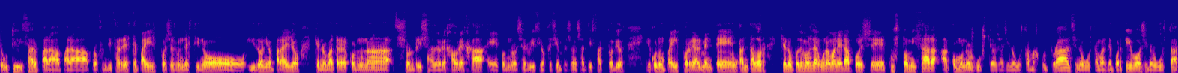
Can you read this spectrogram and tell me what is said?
utilizar para, para profundizar en este país, pues es un destino idóneo para ello, que nos va a traer con una sonrisa de oreja a oreja, eh, con unos servicios que siempre son satisfactorios y con un país pues realmente encantador, que lo podemos de alguna manera pues eh, customizar a como nos guste, o sea, si nos gusta más cultural, si nos gusta más deportivo, si nos gusta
